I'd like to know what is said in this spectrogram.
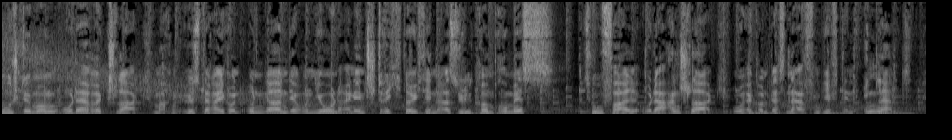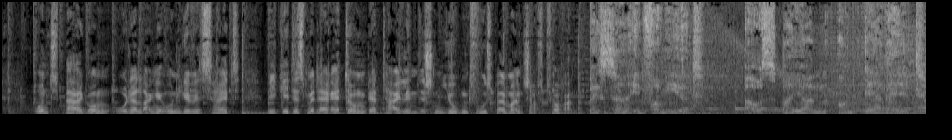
Zustimmung oder Rückschlag? Machen Österreich und Ungarn der Union einen Strich durch den Asylkompromiss? Zufall oder Anschlag? Woher kommt das Nervengift in England? Und Bergung oder lange Ungewissheit? Wie geht es mit der Rettung der thailändischen Jugendfußballmannschaft voran? Besser informiert aus Bayern und der Welt.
